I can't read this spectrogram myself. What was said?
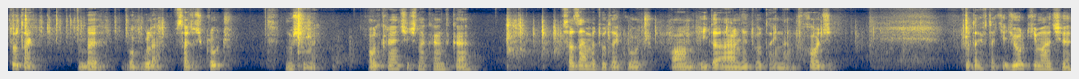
Tutaj, by w ogóle wsadzić klucz, musimy odkręcić nakrętkę. Wsadzamy tutaj klucz. On idealnie tutaj nam wchodzi. Tutaj w takie dziurki macie,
